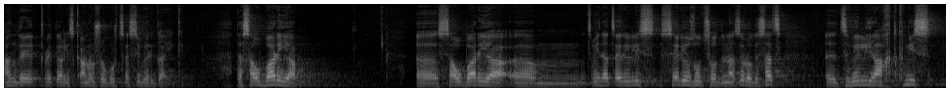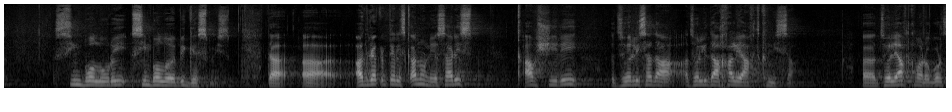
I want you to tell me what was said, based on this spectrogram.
ანდრია კრიტელის კანონს როგორც წესი ვერ გაიგებ. და საუბარია საუბარია წმინდა წერილის სერიოზულ ცოდნაზე, როდესაც ძველი აღთქმის სიმბოლური სიმბოლოები გესმის. და ანდრია კრიტელის კანონი ეს არის კავშირი ძველისა და ძველი და ახალი აღთქმისა. ძველი აღთქმა როგორც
